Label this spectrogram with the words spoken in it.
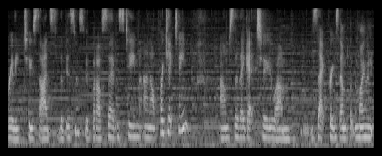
really two sides to the business. We've got our service team and our project team. Um, so they get to, um, Zach, for example, at the moment,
